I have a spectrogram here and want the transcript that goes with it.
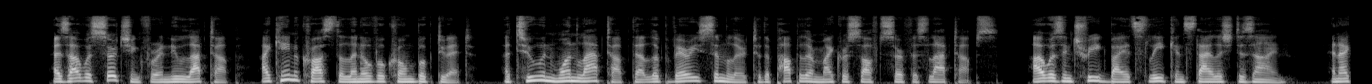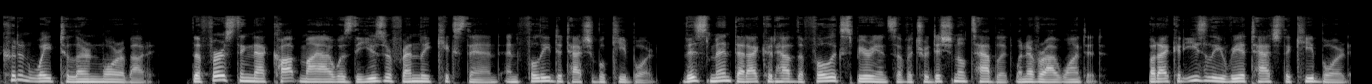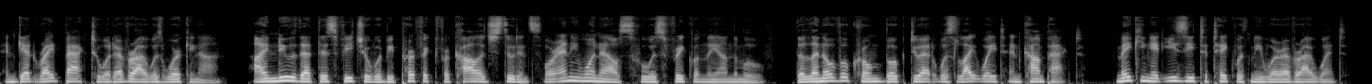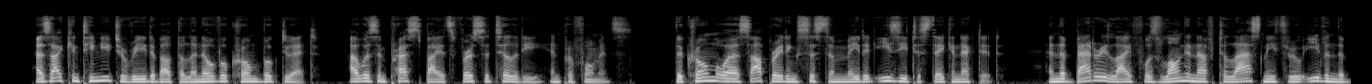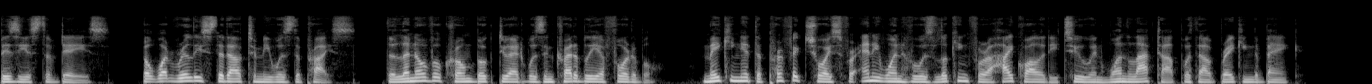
As I was searching for a new laptop, I came across the Lenovo Chromebook Duet, a two in one laptop that looked very similar to the popular Microsoft Surface laptops. I was intrigued by its sleek and stylish design, and I couldn't wait to learn more about it. The first thing that caught my eye was the user friendly kickstand and fully detachable keyboard. This meant that I could have the full experience of a traditional tablet whenever I wanted, but I could easily reattach the keyboard and get right back to whatever I was working on. I knew that this feature would be perfect for college students or anyone else who was frequently on the move. The Lenovo Chromebook Duet was lightweight and compact, making it easy to take with me wherever I went. As I continued to read about the Lenovo Chromebook Duet, I was impressed by its versatility and performance. The Chrome OS operating system made it easy to stay connected, and the battery life was long enough to last me through even the busiest of days. But what really stood out to me was the price. The Lenovo Chromebook Duet was incredibly affordable, making it the perfect choice for anyone who was looking for a high quality 2 in 1 laptop without breaking the bank.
